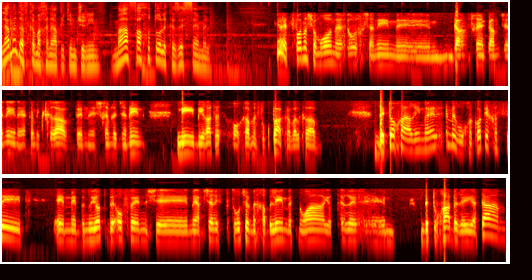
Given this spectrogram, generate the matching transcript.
למה דווקא מחנה הפליטים ג'נין? מה הפך אותו לכזה סמל? תראה, צפון השומרון לאורך שנים, אה, גם שכם, גם ג'נין, היה תמיד קרב בין אה, שכם לג'נין, מבירת הטרור, קרב מפוקפק, אבל קרב. בתוך הערים האלה הן מרוחקות יחסית, הן בנויות באופן שמאפשר הסתתרות של מחבלים בתנועה יותר אה, בטוחה בראייתם,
